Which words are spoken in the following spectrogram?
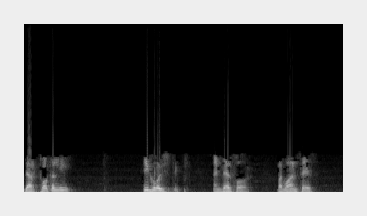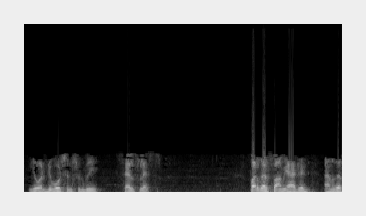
They are totally egoistic and therefore Bhagavan says your devotion should be selfless. Further Swami added another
